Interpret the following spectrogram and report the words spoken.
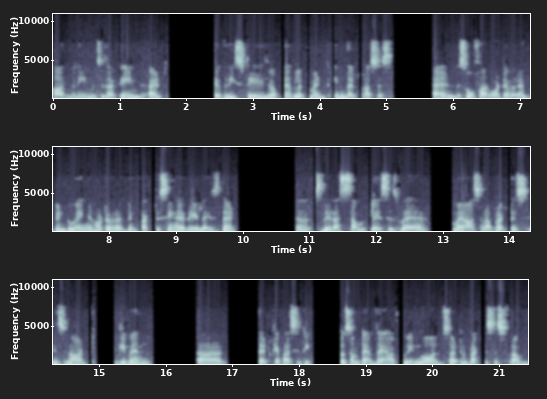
harmony which is attained at every stage of development in that process. And so far, whatever I've been doing and whatever I've been practicing, I realize that uh, there are some places where my asana practice is not given uh, that capacity. So sometimes I have to involve certain practices from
